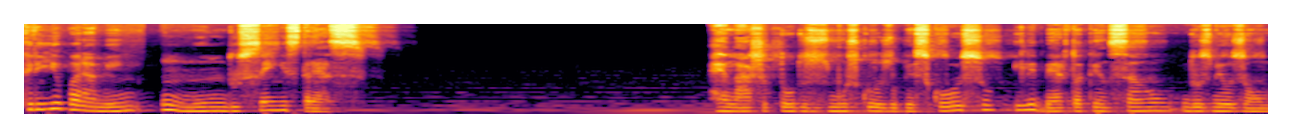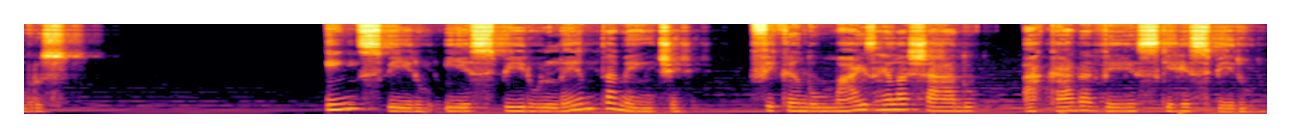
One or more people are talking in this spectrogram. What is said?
Crio para mim um mundo sem estresse. Relaxo todos os músculos do pescoço e liberto a tensão dos meus ombros. Inspiro e expiro lentamente, ficando mais relaxado a cada vez que respiro.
